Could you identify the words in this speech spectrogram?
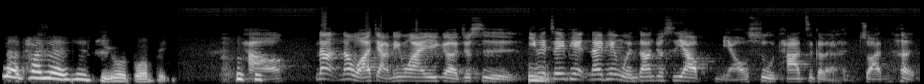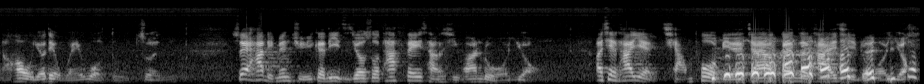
那他真的是体弱多病。好，那那我要讲另外一个，就是因为这一篇那一篇文章就是要描述他这个人很专横，然后有点唯我独尊，所以他里面举一个例子，就是说他非常喜欢裸泳，而且他也强迫别人家要跟着他一起裸泳。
